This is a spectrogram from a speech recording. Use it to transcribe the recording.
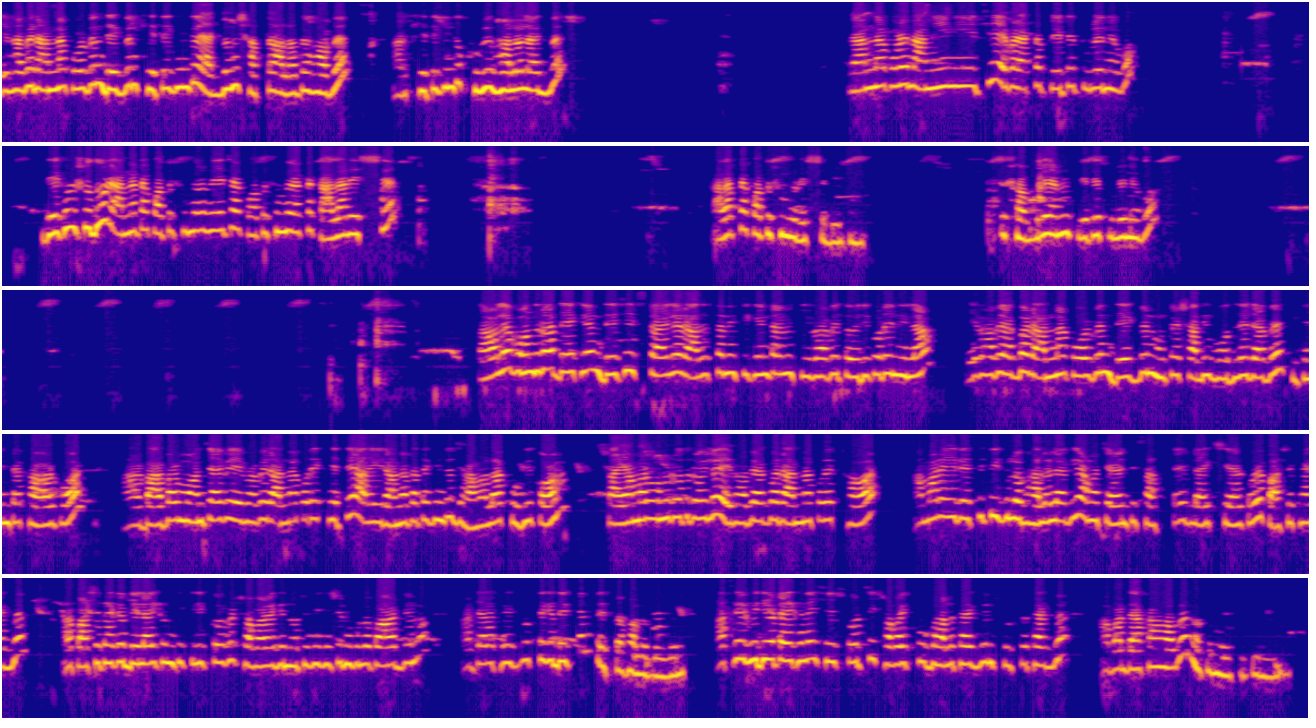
এভাবে রান্না করবেন, দেখবেন খেতে কিন্তু একদমই স্বাদটা আলাদা হবে। আর খেতে কিন্তু খুবই ভালো লাগবে। রান্না করে নামিয়ে নিয়েছি, এবার একটা প্লেটে তুলে নেব। দেখুন শুধু রান্নাটা কত সুন্দর হয়েছে আর কত সুন্দর একটা কালার এসছে। কালারটা কত সুন্দর এসছে দেখুন। তো সবগুলোই আমি প্লেটে তুলে নেব। তাহলে বন্ধুরা দেখলেন দেশি স্টাইলে রাজস্থানি চিকেনটা আমি কীভাবে তৈরি করে নিলাম। এভাবে একবার রান্না করবেন, দেখবেন মুখের স্বাদই বদলে যাবে চিকেনটা খাওয়ার পর। আর বারবার মন চাইবে এভাবে রান্না করে খেতে, আর এই রান্নাটাতে কিন্তু ঝামেলা খুবই কম। তাই আমার অনুরোধ রইল এভাবে একবার রান্না করে খাওয়ার। আমার এই রেসিপি গুলো ভালো লাগলে আমার চ্যানেলটি সাবস্ক্রাইব লাইক শেয়ার করে পাশে থাকবেন। আর পাশে থাকা বেল আইকনটি ক্লিক করবেন সবার আগে নোটিফিকেশনগুলো পাওয়ার জন্য। আর যারা ফেসবুক থেকে দেখছেন পেজটা ফলো করবেন। আজকের ভিডিওটা এখানেই শেষ করছি। সবাই খুব ভালো থাকবেন, সুস্থ থাকবেন। আবার দেখা হবে নতুন রেসিপি নিয়ে।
